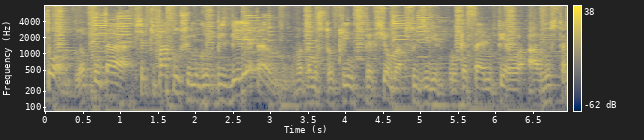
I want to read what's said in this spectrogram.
Что, в общем-то, все-таки послушаем игру без билета, потому что, в принципе, все мы обсудили касаемо 1 августа.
